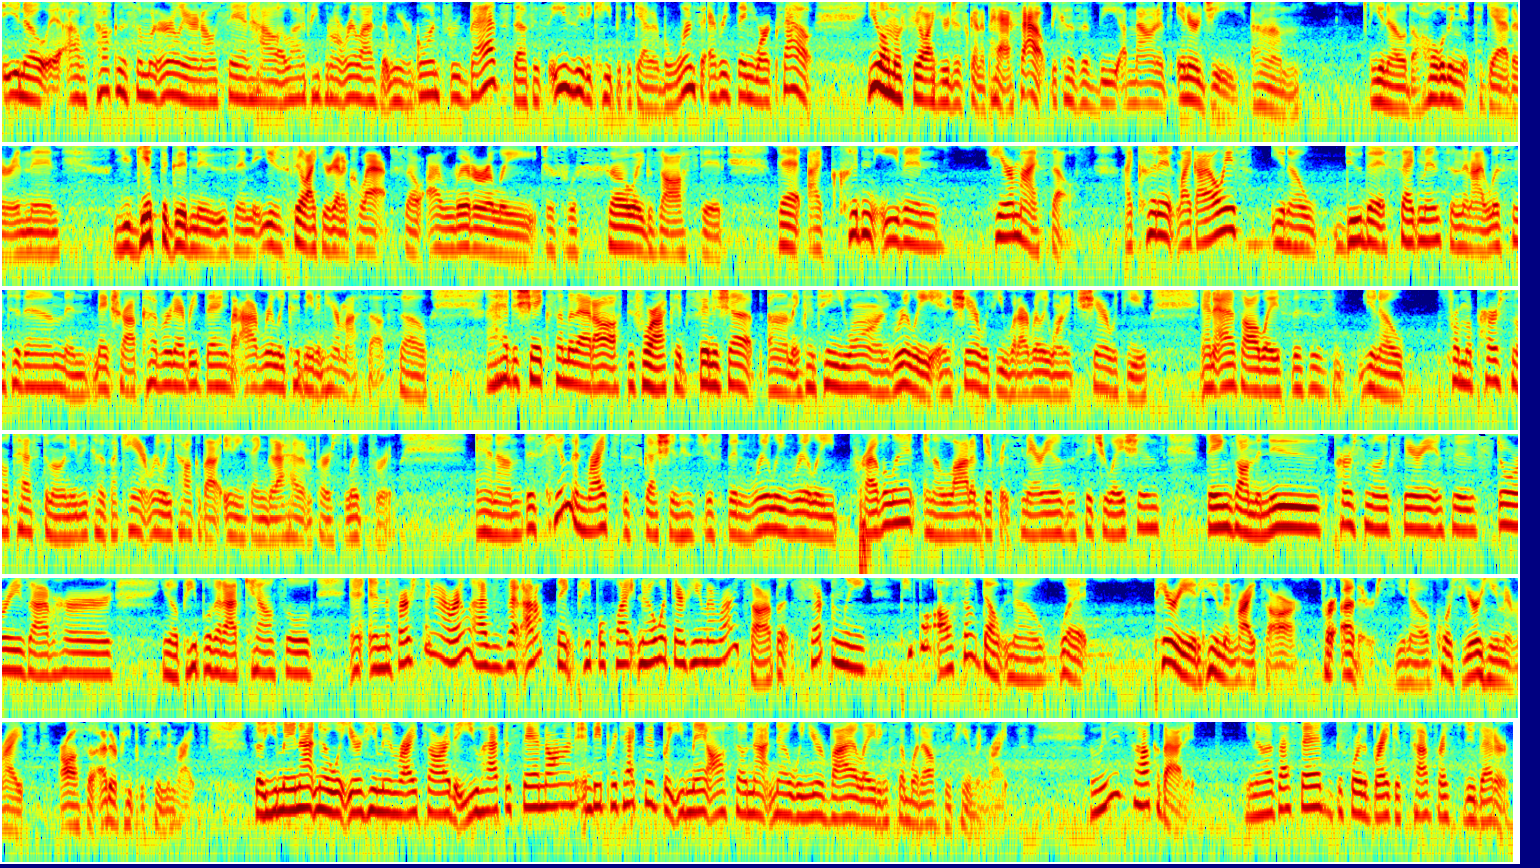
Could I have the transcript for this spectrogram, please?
you know, I was talking to someone earlier and I was saying how a lot of people don't realize that when you're going through bad stuff, it's easy to keep it together. But once everything works out, you almost feel like you're just going to pass out because of the amount of energy, um, you know, the holding it together. And then you get the good news and you just feel like you're going to collapse. So I literally just was so exhausted that I couldn't even hear myself. I couldn't, like, I always, you know, do the segments and then I listen to them and make sure I've covered everything, but I really couldn't even hear myself. So I had to shake some of that off before I could finish up um, and continue on, really, and share with you what I really wanted to share with you. And as always, this is, you know, from a personal testimony because I can't really talk about anything that I haven't first lived through. And um, this human rights discussion has just been really, really prevalent in a lot of different scenarios and situations. Things on the news, personal experiences, stories I've heard, you know, people that I've counseled. And, and the first thing I realize is that I don't think people quite know what their human rights are, but certainly people also don't know what period human rights are for others. You know, of course, your human rights are also other people's human rights. So you may not know what your human rights are that you have to stand on and be protected, but you may also not know when you're violating someone else's human rights. And we need to talk about it. You know, as I said before the break, it's time for us to do better.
